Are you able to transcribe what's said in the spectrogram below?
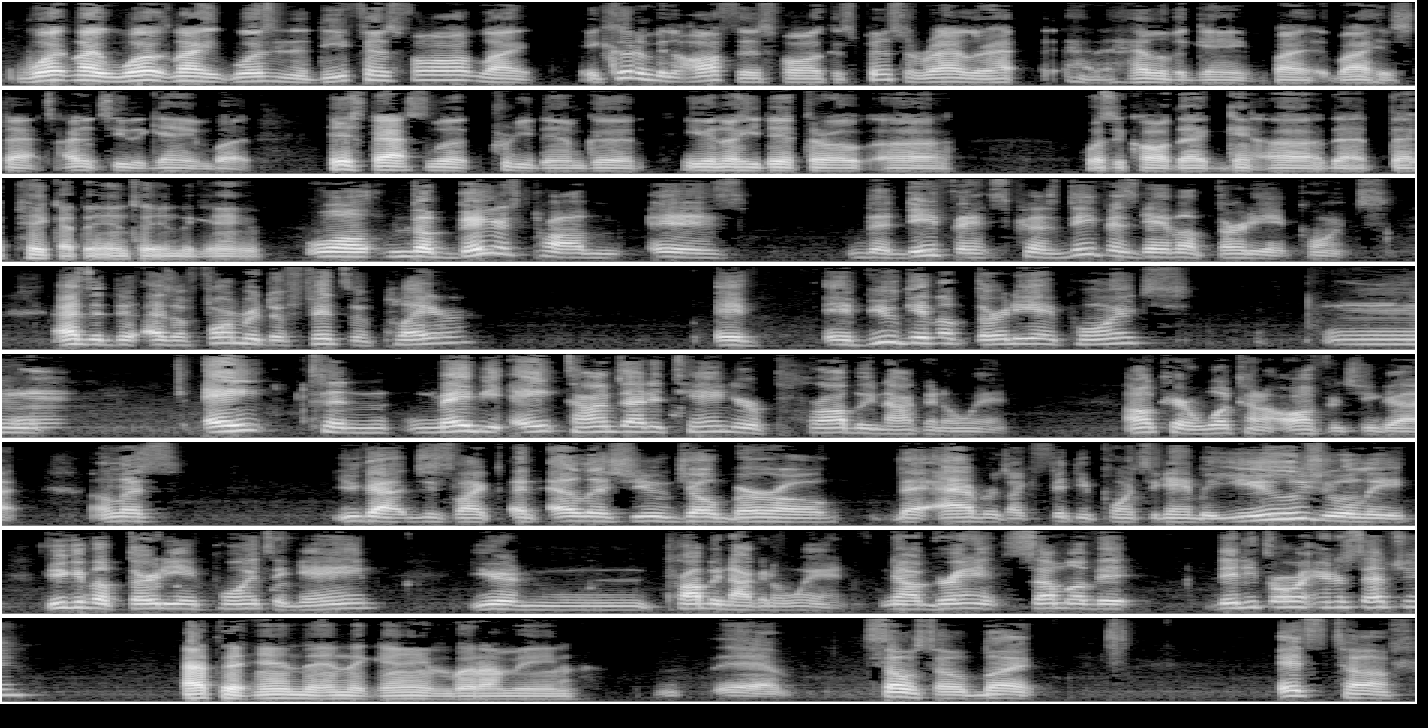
What like what like was it the defense fault? Like it could have been offense fault because Spencer Rattler had, had, a hell of a game by by his stats. I didn't see the game, but his stats look pretty damn good. Even though he did throw uh, what's it called that uh that that pick at the end to end the game. Well, the biggest problem is the defense because defense gave up 38 points. As a as a former defensive player, if if you give up 38 points, mm, eight to maybe eight times out of ten, you're probably not going to win. I don't care what kind of offense you got, unless you got just like an LSU Joe Burrow that average like 50 points a game. But usually, if you give up 38 points a game, you're probably not going to win. Now, granted, some of it did he throw an interception at the end in the game? But I mean, yeah, so so. But it's tough.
